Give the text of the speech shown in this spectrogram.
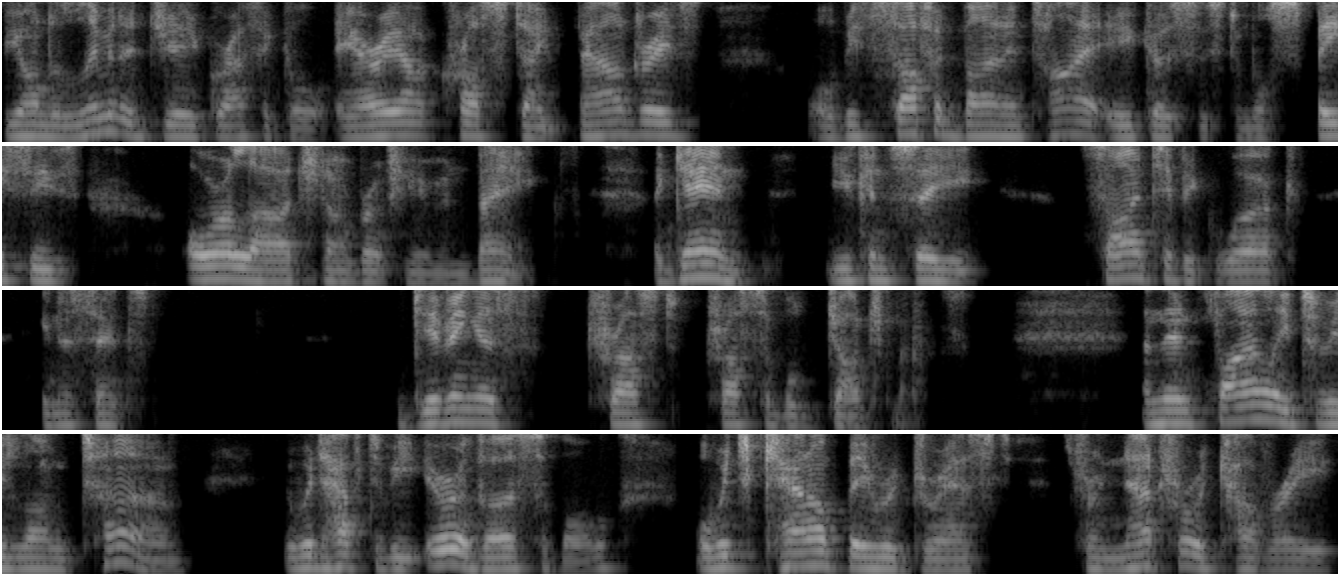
beyond a limited geographical area, cross state boundaries, or be suffered by an entire ecosystem or species or a large number of human beings. Again, you can see scientific work, in a sense, giving us trust, trustable judgments. And then finally, to be long term, it would have to be irreversible or which cannot be redressed through natural recovery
